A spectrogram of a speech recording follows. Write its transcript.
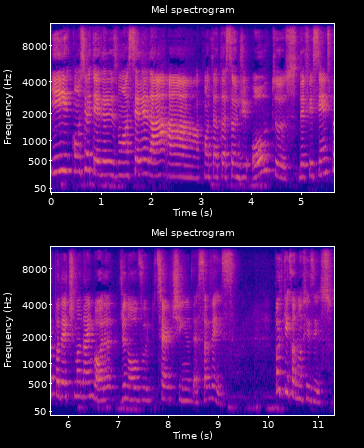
E com certeza eles vão acelerar a contratação de outros deficientes para poder te mandar embora de novo certinho dessa vez. Por que, que eu não fiz isso?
